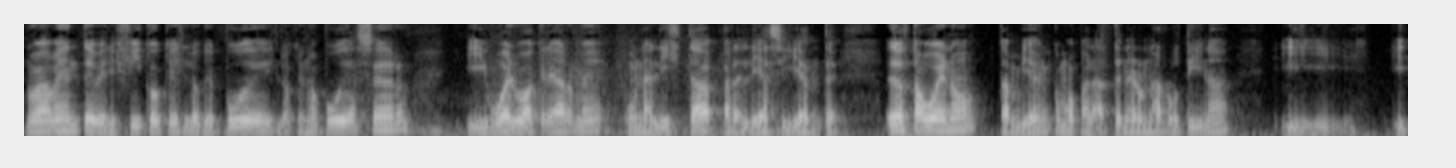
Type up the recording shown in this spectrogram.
nuevamente verifico qué es lo que pude y lo que no pude hacer y vuelvo a crearme una lista para el día siguiente. Eso está bueno también como para tener una rutina y, y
